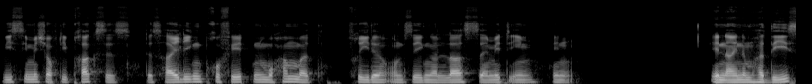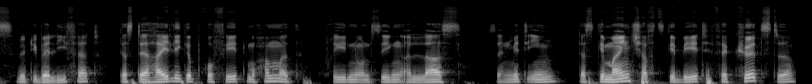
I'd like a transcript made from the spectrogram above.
wies sie mich auf die Praxis des heiligen Propheten Muhammad Friede und Segen Allahs sei mit ihm, hin. In einem Hadith wird überliefert, dass der heilige Prophet Muhammad Frieden und Segen Allahs sei mit ihm das Gemeinschaftsgebet verkürzte,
